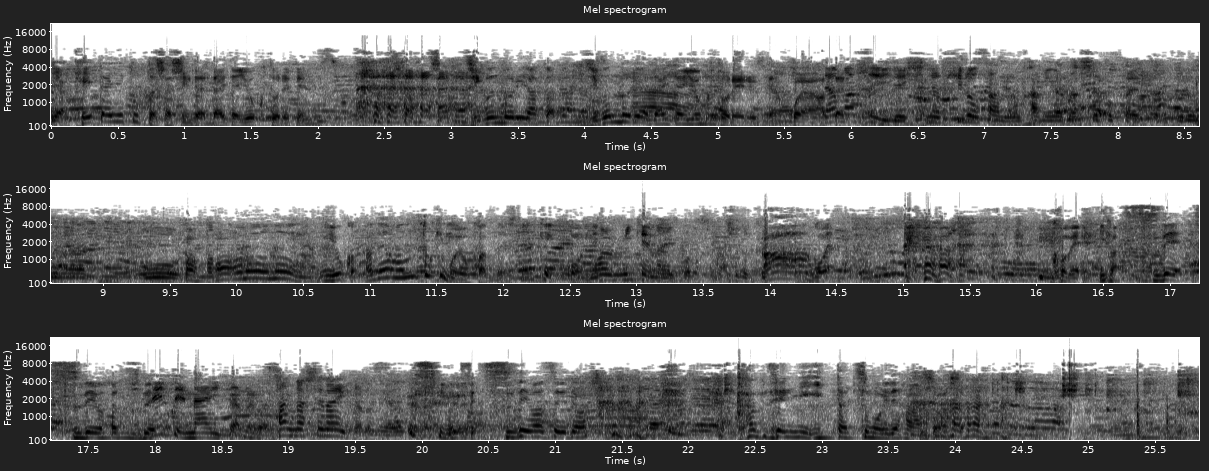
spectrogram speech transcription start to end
いや、携帯で撮った写真って大体よく撮れてるんですよ。自分撮りだから。自分撮りは大体よく撮れるってこれは当たりひな祭りで日野ヒロさんの髪型して撮ったやつブログにお。あれね、よかあれあの時も良かったですね、結構ね。俺見てない頃さ、ちょっとあー、ごめん。ごめん、今、素で、素で忘れ出てないから、参加してないからさ。すいません、素で忘れてました。完全に言ったつもりで話してました。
